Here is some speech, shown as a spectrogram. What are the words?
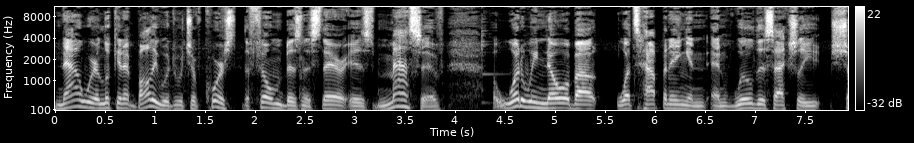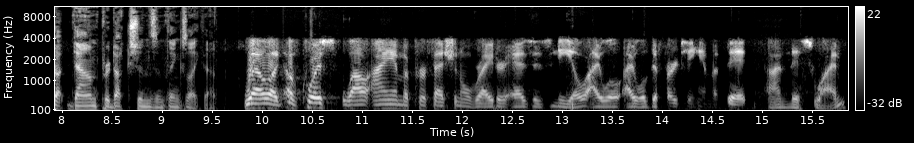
now we're looking at Bollywood, which, of course, the film business there is massive. What do we know about what's happening, and, and will this actually shut down productions and things like that? Well, of course, while I am a professional writer, as is Neil, I will I will defer to him a bit on this one.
